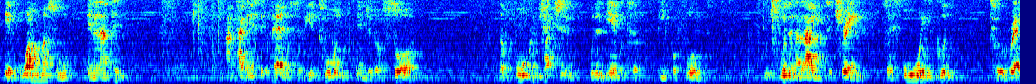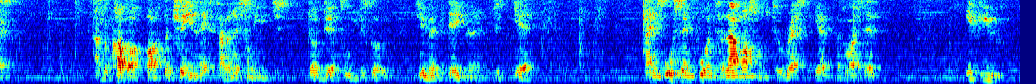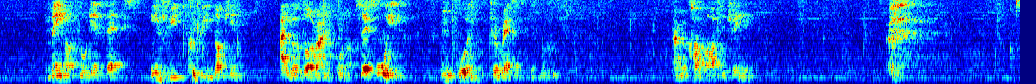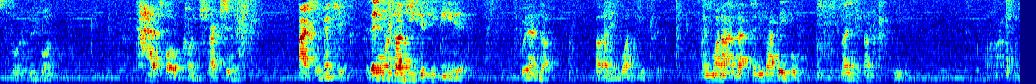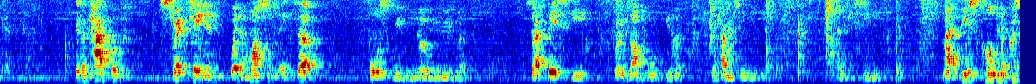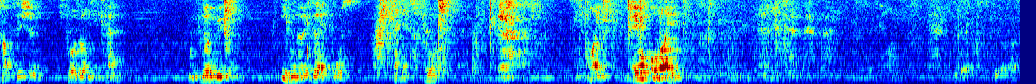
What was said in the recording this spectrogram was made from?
If one muscle in an antagonistic pair was to be torn, injured, or sore, the full contraction wouldn't be able to be performed, which wouldn't allow you to train. So it's always good to rest and recover after training and exercise. I know some of you just don't do it at all. You just go gym every day, you know. You just yeah. And it's also important to allow muscles to rest. Yeah, that's what I said. If you may not feel the effects, injury could be knocking at your door around the corner. So it's always important to rest and recover after training. So we'll move on. Types of contraction. Isometric. Has anyone done GCSE PE here? Put your hands up. Uh, oh, anyone? Anyone out of that? 25 people? You- uh, you- Okay. It's a type of strength training where the muscles exert force with no movement. So that's basically, for example, you know, the camera see me? I don't know if you see me. Like this, holding a press up position for as long as you can, with no movement, even though exerting force against the floor. It's getting hot in here. Anyone feel hot in here?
